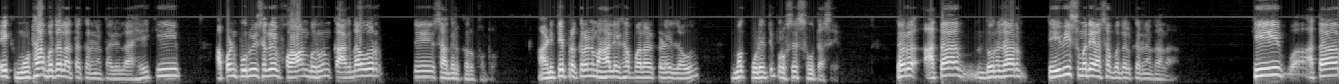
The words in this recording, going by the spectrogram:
एक मोठा बदल आता करण्यात आलेला आहे की आपण पूर्वी सगळे फॉर्म भरून कागदावर ते सादर करत होतो. आणि ते प्रकरण महालेखापालाकडे जाऊन मग पुढे ते प्रोसेस होत असे. तर आता दोन हजार तेवीसमध्ये असा बदल करण्यात आला की आता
